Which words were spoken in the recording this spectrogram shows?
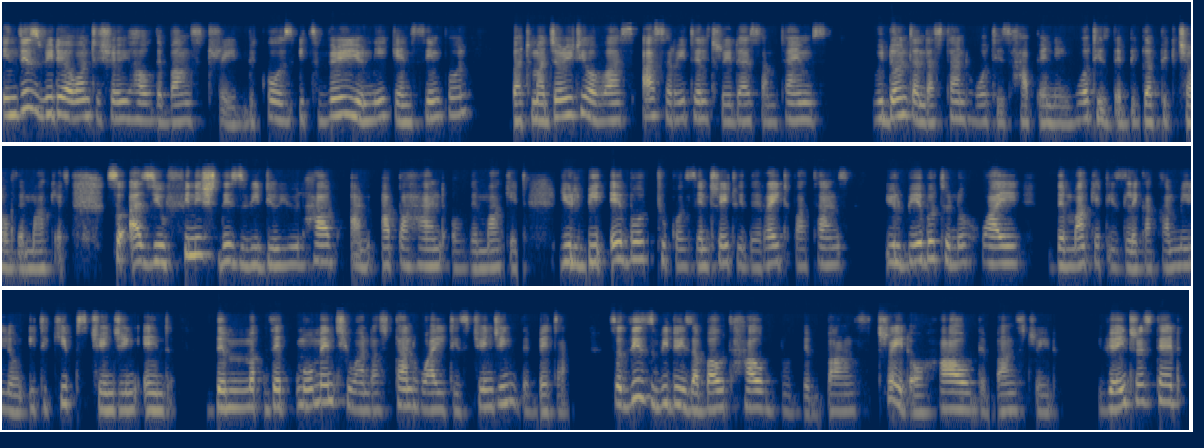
In this video, I want to show you how the banks trade because it's very unique and simple, but majority of us, as retail traders, sometimes we don't understand what is happening, what is the bigger picture of the market. So as you finish this video, you'll have an upper hand of the market. You'll be able to concentrate with the right patterns. You'll be able to know why the market is like a chameleon. It keeps changing and the, the moment you understand why it is changing, the better. So this video is about how do the banks trade or how the banks trade. If you're interested,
